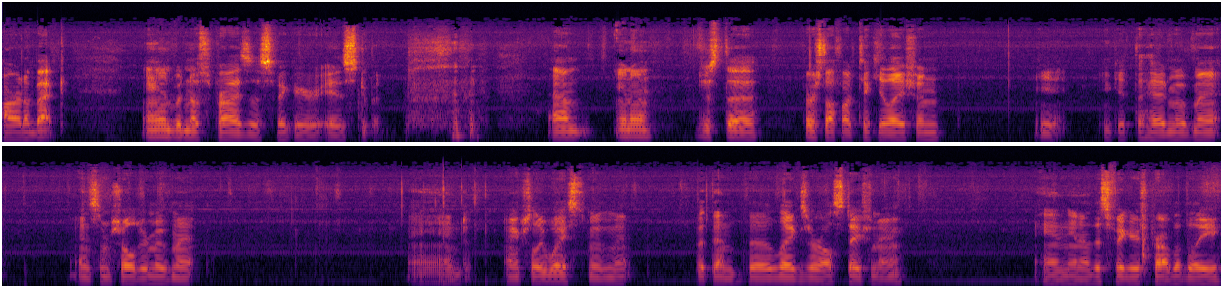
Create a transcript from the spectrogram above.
Alright, I'm back. And with no surprise, this figure is stupid. um, you know, just the first off articulation, you, you get the head movement and some shoulder movement and actually waist movement, but then the legs are all stationary. And you know, this figure is probably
